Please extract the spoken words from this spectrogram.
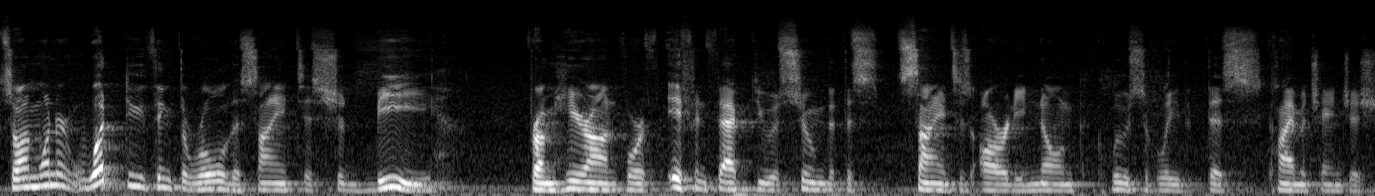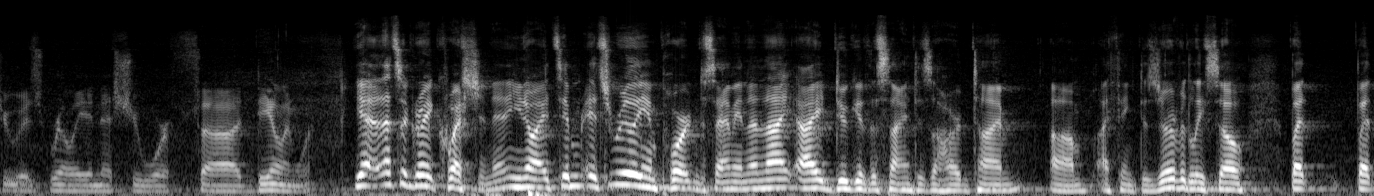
So I'm wondering, what do you think the role of the scientist should be from here on forth, if in fact you assume that this science is already known conclusively that this climate change issue is really an issue worth uh, dealing with? Yeah, that's a great question, and you know, it's it's really important to say. I mean, and I, I do give the scientists a hard time. Um, I think deservedly so, but but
